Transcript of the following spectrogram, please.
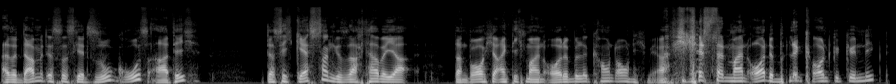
also damit ist das jetzt so großartig, dass ich gestern gesagt habe, ja, dann brauche ich ja eigentlich meinen Audible-Account auch nicht mehr. Habe ich gestern meinen Audible-Account gekündigt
